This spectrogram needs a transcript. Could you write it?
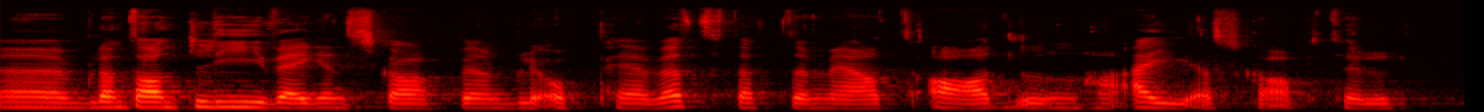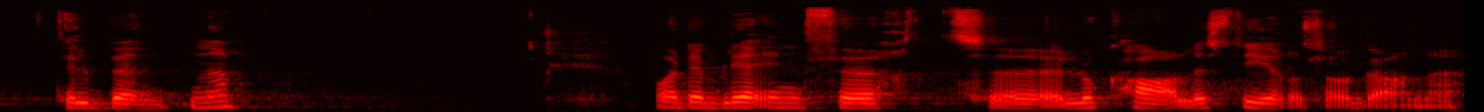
Eh, Bl.a. livegenskapen blir opphevet, dette med at adelen har eierskap til, til bøndene. Og det blir innført eh, lokale styresorganer.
